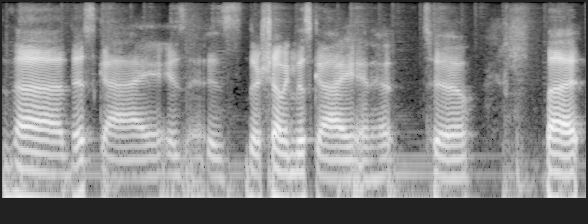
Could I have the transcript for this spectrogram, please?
the this guy is is they're showing this guy in it too. But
